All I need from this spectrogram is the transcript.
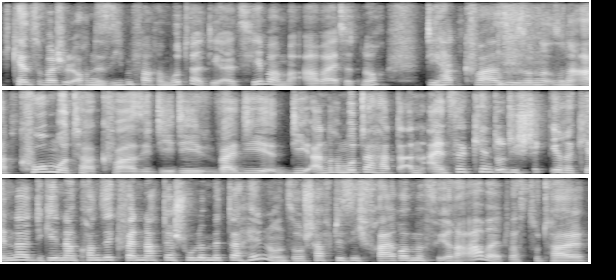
Ich kenne zum Beispiel auch eine siebenfache Mutter, die als Hebamme arbeitet noch. Die hat quasi so eine, so eine Art Co-Mutter quasi, die, die, weil die, die andere Mutter hat ein Einzelkind und die schickt ihre Kinder, die gehen dann konsequent nach der Schule mit dahin. Und so schafft die sich Freiräume für ihre Arbeit, was total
